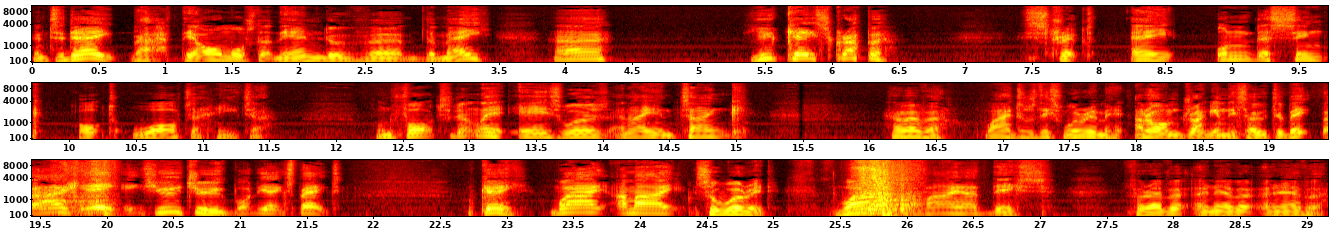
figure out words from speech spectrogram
And today, they're almost at the end of uh, the May, uh, UK Scrapper stripped a under sink hot water heater. Unfortunately, his was an iron tank. However, why does this worry me? I know I'm dragging this out a bit, but hey, it's YouTube. What do you expect? Okay, why am I so worried? Why have I had this forever and ever and ever?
